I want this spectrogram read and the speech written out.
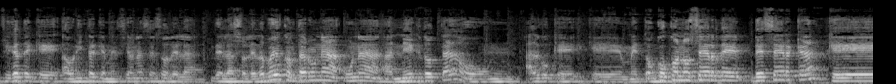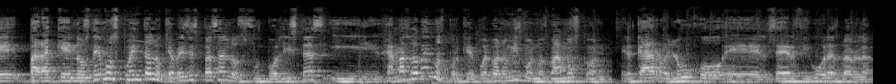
Fíjate que ahorita que mencionas eso de la, de la soledad, voy a contar una, una anécdota o un, algo que, que, me tocó conocer de, de, cerca, que para que nos demos cuenta lo que a veces pasan los futbolistas y jamás lo vemos, porque vuelvo a lo mismo, nos vamos con el carro, el lujo, el ser figuras, bla, bla.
